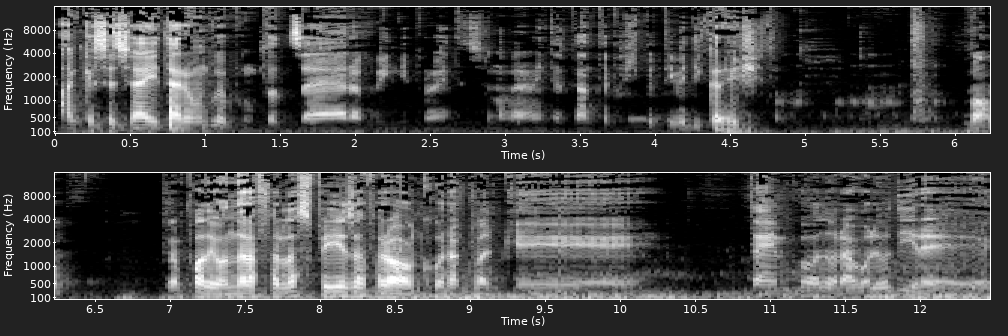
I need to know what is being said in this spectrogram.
anche se c'è Ethereum 2.0, quindi probabilmente ci sono veramente tante prospettive di crescita. Boh, tra un po' devo andare a fare la spesa, però ho ancora qualche tempo. Allora, volevo dire,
